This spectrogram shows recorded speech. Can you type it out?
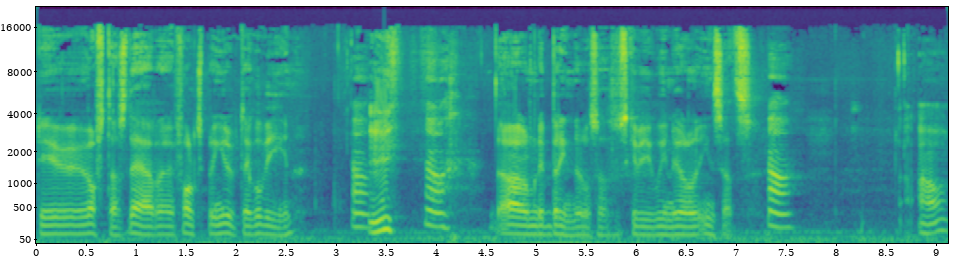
Det är ju oftast där folk springer ut, där går vi in. Ja. Mm. Ja. Där om det brinner då så ska vi gå in och göra en insats. Ja. Ja,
